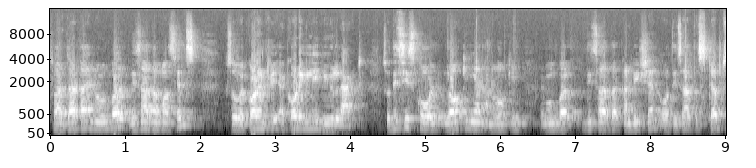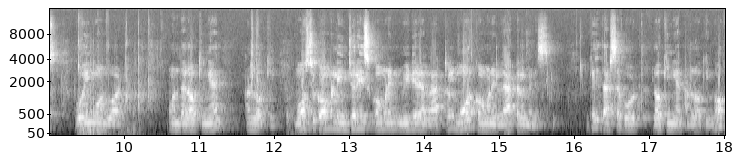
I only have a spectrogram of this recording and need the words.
So at that time remember these are the muscles so accordingly accordingly we will act. So this is called locking and unlocking. Remember these are the condition or these are the steps going on what on the locking and unlocking. Most commonly injury is common in medial and lateral, more common in lateral meniscus. Okay, that's about locking and unlocking of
